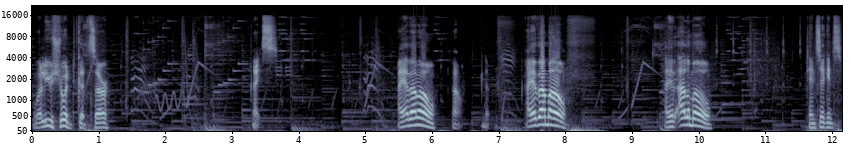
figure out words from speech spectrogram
Well, you should, good sir. Nice. I have ammo. Oh, no. I have ammo. I have Alamo. Ten seconds.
